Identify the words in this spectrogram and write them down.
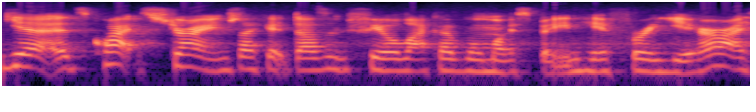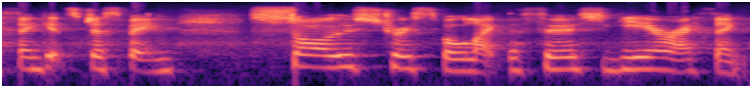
yeah, it's quite strange. Like it doesn't feel like I've almost been here for a year. I think it's just been so stressful. Like the first year, I think,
